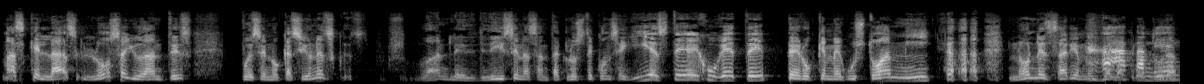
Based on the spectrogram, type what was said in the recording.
más que las los ayudantes pues en ocasiones van le dicen a Santa Claus te conseguí este juguete pero que me gustó a mí no necesariamente a la criatura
